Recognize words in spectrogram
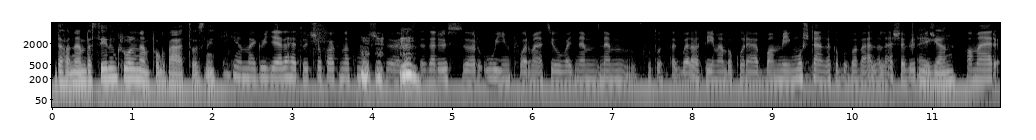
de ha nem beszélünk róla, nem fog változni. Igen, meg ugye lehet, hogy sokaknak most lesz ez először új információ, vagy nem, nem futottak bele a témába korábban, még most állnak a babavállalás előtt, Igen. ha már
